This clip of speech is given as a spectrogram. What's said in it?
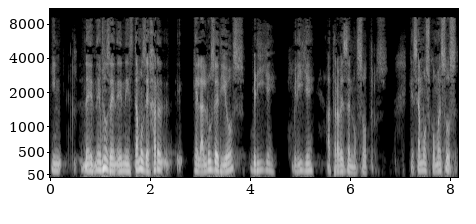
Y necesitamos dejar que la luz de Dios brille, brille a través de nosotros. Que seamos como esos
